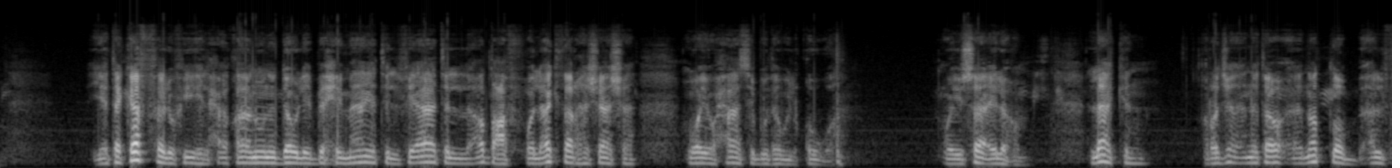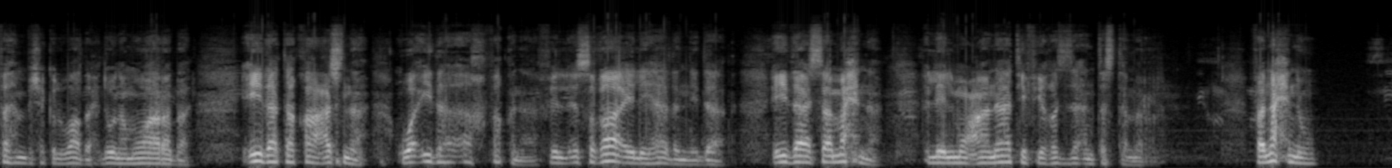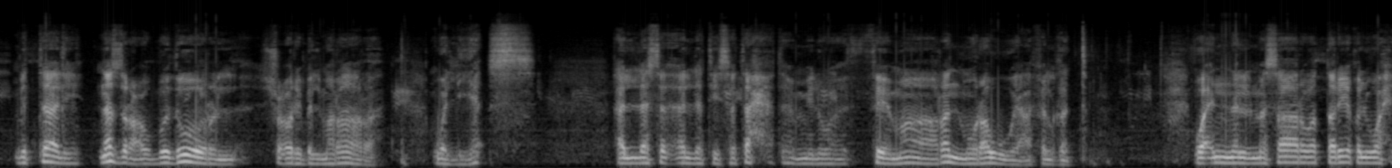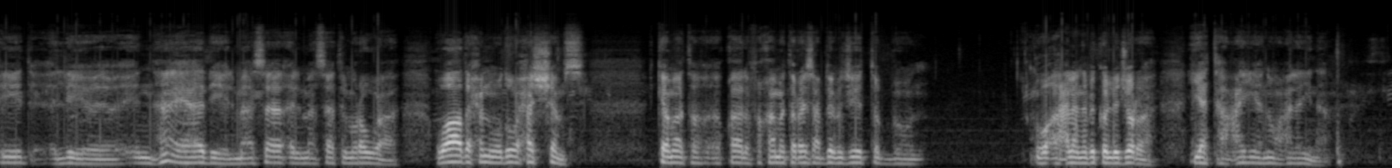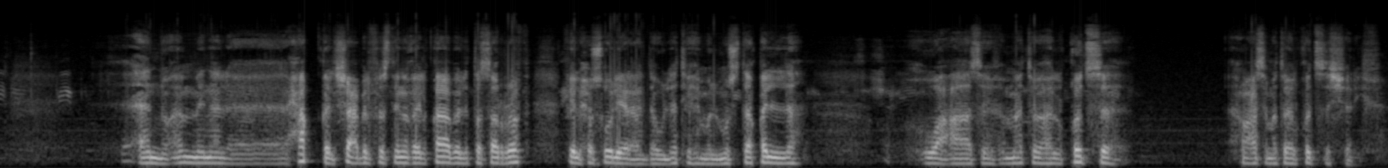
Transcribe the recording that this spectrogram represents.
يتكفل فيه القانون الدولي بحماية الفئات الأضعف والأكثر هشاشة ويحاسب ذوي القوة ويسائلهم لكن رجاء نطلب الفهم بشكل واضح دون مواربة. إذا تقاعسنا وإذا أخفقنا في الإصغاء لهذا النداء إذا سمحنا للمعاناة في غزة أن تستمر. فنحن بالتالي نزرع بذور الشعور بالمرارة واليأس التي ستحتمل ثمارا مروعة في الغد. وأن المسار والطريق الوحيد لإنهاء هذه المأساة, المأساة المروعة. واضح وضوح الشمس. كما قال فخامة الرئيس عبد المجيد تبون وأعلن بكل جرأة يتعين علينا أن نؤمن حق الشعب الفلسطيني غير قابل للتصرف في الحصول على دولتهم المستقلة وعاصمتها القدس وعاصمتها القدس الشريف.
